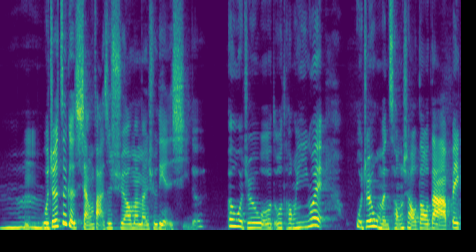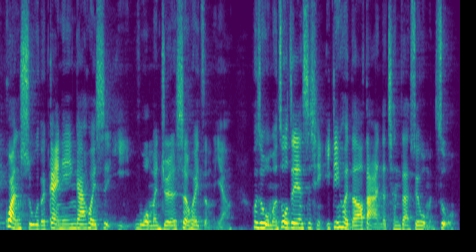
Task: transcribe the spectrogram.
嗯，我觉得这个想法是需要慢慢去练习的。呃，我觉得我我同意，因为我觉得我们从小到大被灌输的概念，应该会是以我们觉得社会怎么样。或者我们做这件事情一定会得到大人的称赞，所以我们做。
